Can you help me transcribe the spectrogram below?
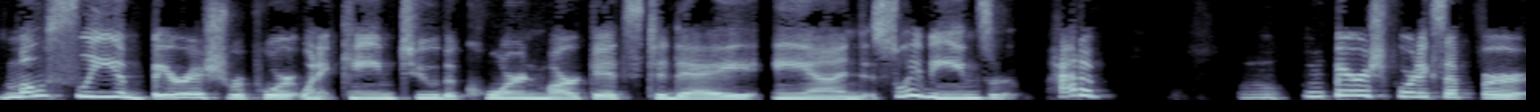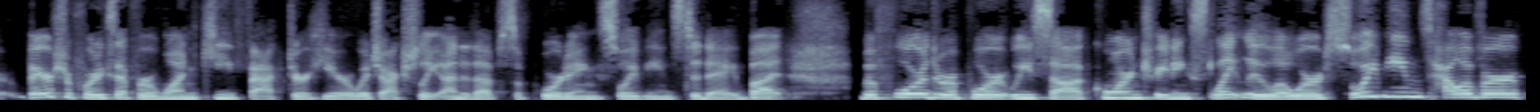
mostly a bearish report when it came to the corn markets today and soybeans had a bearish report except for bearish report except for one key factor here which actually ended up supporting soybeans today. But before the report we saw corn trading slightly lower. Soybeans however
